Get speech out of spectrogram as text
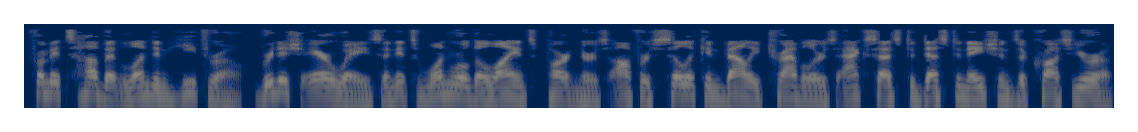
From its hub at London Heathrow, British Airways and its Oneworld Alliance partners offer Silicon Valley travelers access to destinations across Europe,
